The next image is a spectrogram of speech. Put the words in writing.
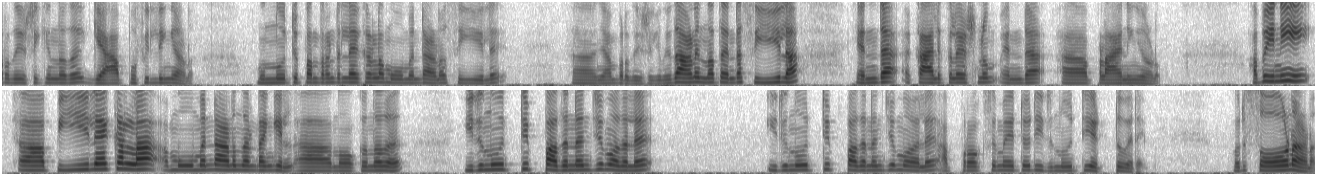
പ്രതീക്ഷിക്കുന്നത് ഗ്യാപ്പ് ഫില്ലിംഗ് ആണ്. മുന്നൂറ്റി പന്ത്രണ്ടിലേക്കുള്ള മൂവ്മെന്റ് ആണ് സിയിൽ ഞാൻ പ്രതീക്ഷിക്കുന്നത് ഇതാണ് ഇന്നത്തെ എന്റെ സീല എന്റെ കാൽക്കുലേഷനും എന്റെ പ്ലാനിങ്ങുകളും അപ്പോൾ ഇനി പിയിലേക്കുള്ള മൂവ്മെന്റ് ആണെന്നുണ്ടെങ്കിൽ നോക്കുന്നത് ഇരുന്നൂറ്റി പതിനഞ്ച് മുതൽ ഇരുന്നൂറ്റി പതിനഞ്ച് മുതൽ അപ്രോക്സിമേറ്റ് ഒരു ഇരുന്നൂറ്റി എട്ട് വരെ. ഒരു സോണാണ്.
